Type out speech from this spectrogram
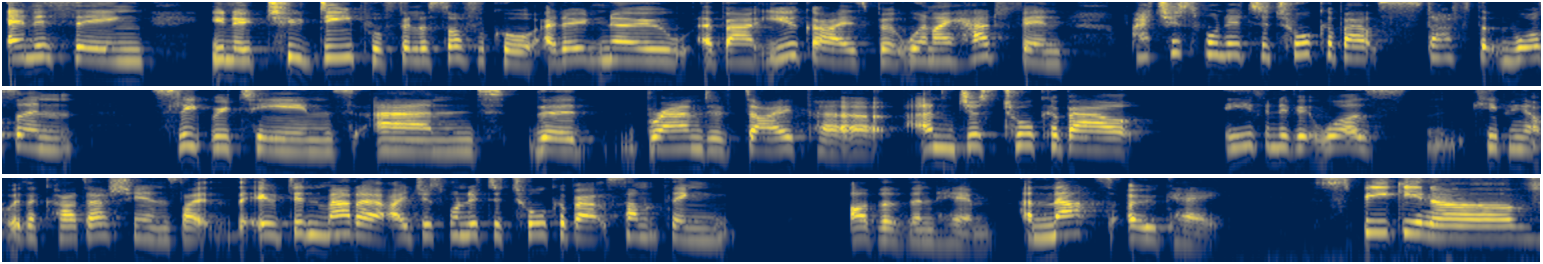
anything, you know, too deep or philosophical. I don't know about you guys, but when I had Finn, I just wanted to talk about stuff that wasn't sleep routines and the brand of diaper and just talk about even if it was keeping up with the Kardashians, like it didn't matter. I just wanted to talk about something other than him. And that's okay. Speaking of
